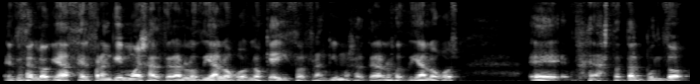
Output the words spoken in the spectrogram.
Entonces lo que hace el franquismo es alterar los diálogos, lo que hizo el franquismo es alterar los diálogos eh, hasta tal punto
